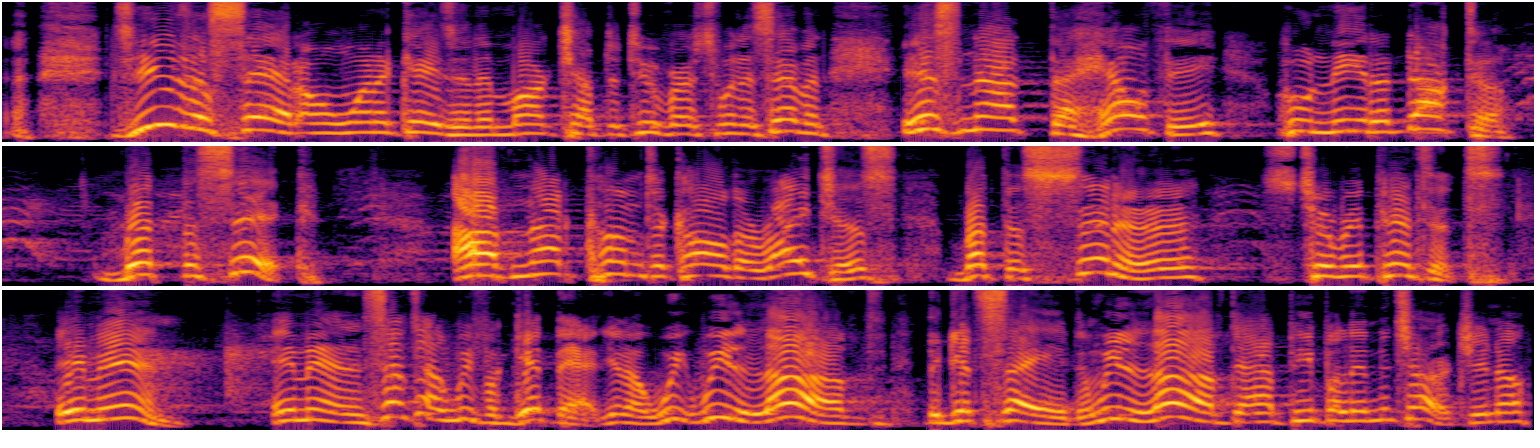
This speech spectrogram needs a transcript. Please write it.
Jesus said on one occasion in Mark chapter 2, verse 27, it's not the healthy who need a doctor, but the sick. I've not come to call the righteous, but the sinner to repentance. Amen. Amen. And sometimes we forget that. You know, we, we love to get saved and we love to have people in the church, you know,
